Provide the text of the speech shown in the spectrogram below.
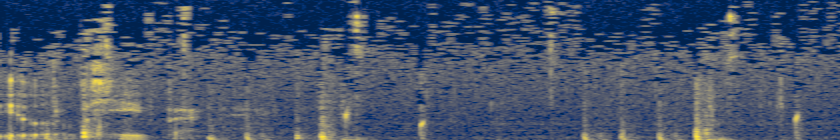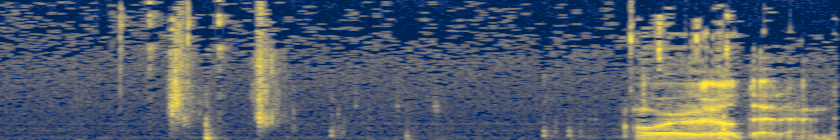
See a little cave back there. Or a little dead end.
